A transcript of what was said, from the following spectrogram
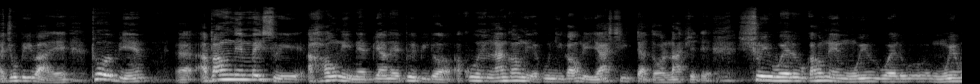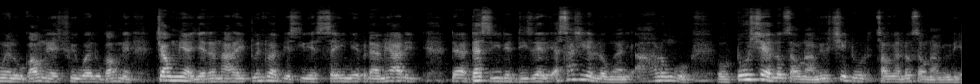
အကျိုးပေးပါတယ်ထို့အပြင် အဲအပေါင်းအသင်းမိတ်ဆွေအဟောင်းတွေနဲ့ပြန်လဲတွေ့ပြီးတော့အကူအလန်းကောင်းတွေအကူကြီးကောင်းတွေရရှိတတ်တော်လာဖြစ်တယ်ရွှေဝယ်လိုကောင်းတယ်ငွေဝယ်လိုငွေဝင်လိုကောင်းတယ်ရွှေဝယ်လိုကောင်းတယ်ကြောက်မြတ်ရတနာတွေတွင်းထွက်ပစ္စည်းတွေစိန်တွေပဒံများတွေဓာတ်ဆီတွေဒီဇယ်တွေအစရှိတဲ့လုပ်ငန်းတွေအားလုံးကိုဟိုတိုးရှက်လှုပ်ဆောင်တာမျိုးရှစ်တိုးဆောင်ရလှုပ်ဆောင်တာမျိုးတွေ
